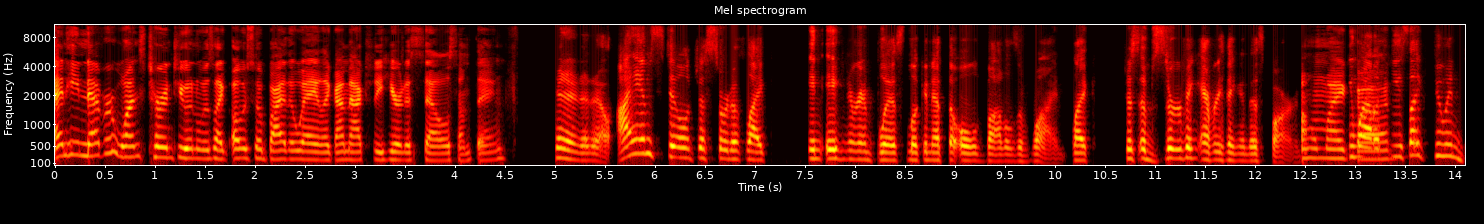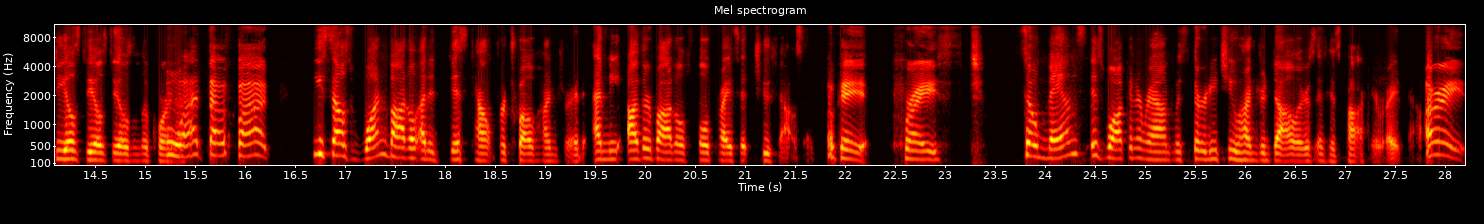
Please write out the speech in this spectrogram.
and he never once turned to you and was like, Oh, so by the way, like I'm actually here to sell something. No, no, no, no. I am still just sort of like in ignorant bliss looking at the old bottles of wine, like just observing everything in this barn. Oh my god! Meanwhile, he's like doing deals, deals, deals in the corner. What the fuck? He sells one bottle at a discount for twelve hundred, and the other bottle full price at two thousand. Okay, Christ. So Mans is walking around with thirty two hundred dollars in his pocket right now. All right.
